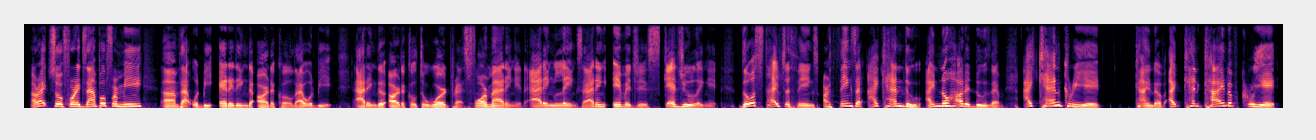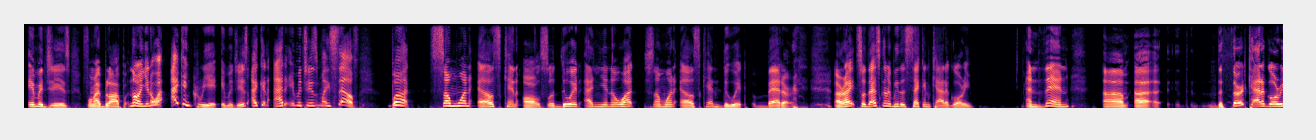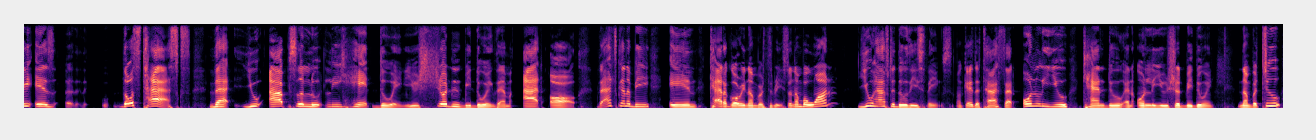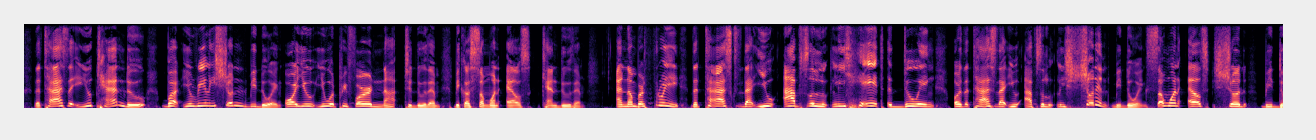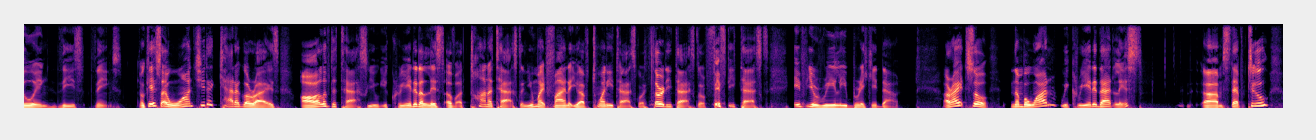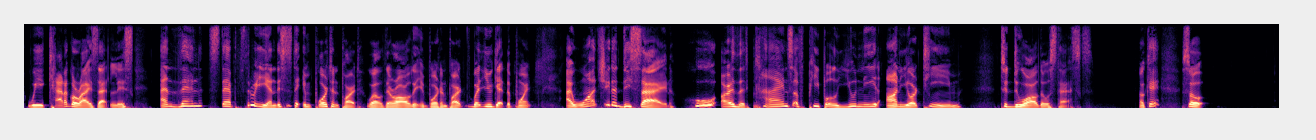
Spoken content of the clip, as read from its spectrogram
All right. So, for example, for me, um, that would be editing the article. That would be adding the article to WordPress, formatting it, adding links, adding images, scheduling it. Those types of things are things that I can do. I know how to do them. I can create kind of. I can kind of create images for my blog. No, you know what? I can create images. I can add images myself. But someone else can also do it. And you know what? Someone else can do it better. All right. So that's going to be the second category. And then um, uh, the third category is uh, those tasks that you absolutely hate doing. You shouldn't be doing them at all. That's going to be in category number three. So, number one, you have to do these things, okay? The tasks that only you can do and only you should be doing. Number two, the tasks that you can do, but you really shouldn't be doing, or you, you would prefer not to do them because someone else can do them. And number three, the tasks that you absolutely hate doing or the tasks that you absolutely shouldn't be doing. Someone else should be doing these things. Okay, so I want you to categorize all of the tasks. You, you created a list of a ton of tasks, and you might find that you have 20 tasks or 30 tasks or 50 tasks if you really break it down. All right, so number one, we created that list um, step two, we categorize that list. And then step three, and this is the important part. Well, they're all the important part, but you get the point. I want you to decide who are the kinds of people you need on your team to do all those tasks. Okay? So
